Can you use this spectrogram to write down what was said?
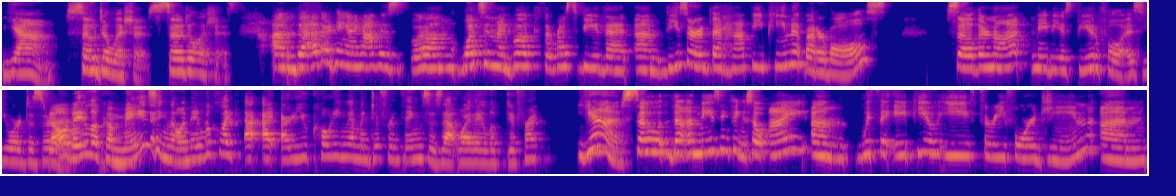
Yeah so delicious so delicious. Um the other thing i have is um what's in my book the recipe that um these are the happy peanut butter balls. So they're not maybe as beautiful as your dessert. No they look amazing though and they look like I, are you coating them in different things? Is that why they look different? Yeah. So the amazing thing, so I um with the APOE 34 gene, um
